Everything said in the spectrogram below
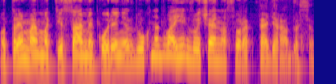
отримаємо ті самі корені з 2 на 2, їх, звичайно, 45 градусів.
